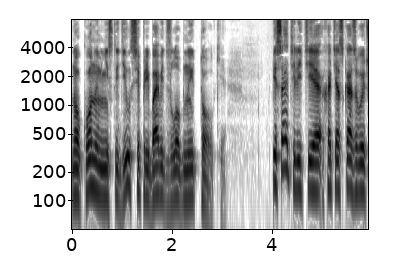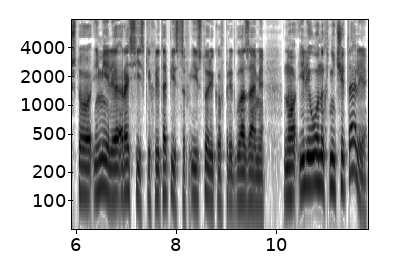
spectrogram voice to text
но Коным не стыдился прибавить злобные толки – Писатели те, хотя сказывают, что имели российских летописцев и историков пред глазами, но или он их не читали,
